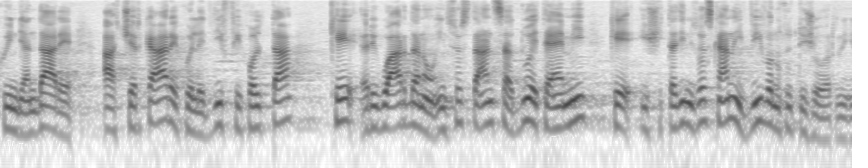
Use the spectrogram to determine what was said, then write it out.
quindi andare a cercare quelle difficoltà che riguardano in sostanza due temi che i cittadini toscani vivono tutti i giorni.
